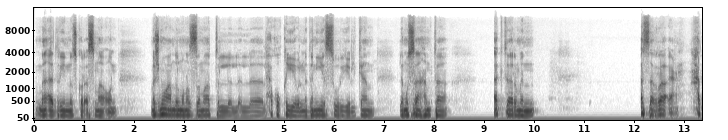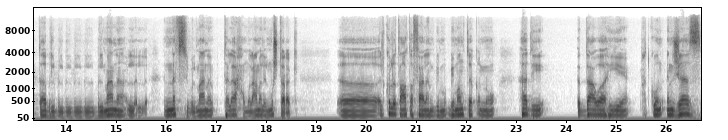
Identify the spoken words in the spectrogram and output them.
ما قادرين نذكر أسمائهم. مجموعة من المنظمات الحقوقية والمدنية السورية اللي كان لمساهمتها أكثر من أثر رائع حتى بالمعنى النفسي والمعنى التلاحم والعمل المشترك. آه، الكل تعاطى فعلا بمنطق إنه هذه الدعوة هي حتكون إنجاز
